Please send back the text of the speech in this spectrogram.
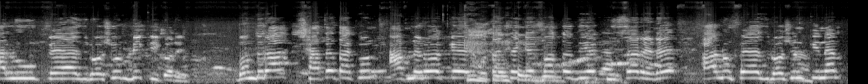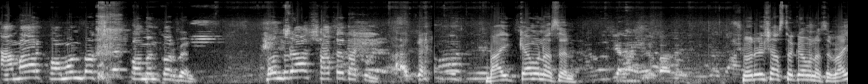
আলু পেঁয়াজ রসুন বিক্রি করে। বন্ধুরা সাথে থাকুন আপনারাও কে কোথা থেকে কত দিয়ে খুচরা রেটে আলু পেঁয়াজ রসুন কিনেন আমার কমেন্ট বক্সে কমেন্ট করবেন। বন্ধুরা সাথে থাকুন। ভাই কেমন আছেন? শরীর স্বাস্থ্য কেমন আছে ভাই?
